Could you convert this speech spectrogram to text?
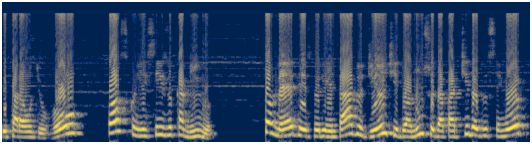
E para onde eu vou, vós conheceis o caminho. Tomé, desorientado diante do anúncio da partida do Senhor,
